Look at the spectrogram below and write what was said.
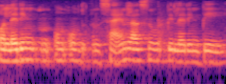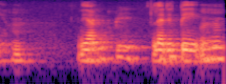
Oder letting, und, und, und sein lassen would be letting be. Hm. Ja. Let it be. Let it be. Mhm.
